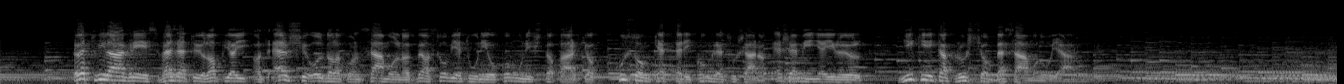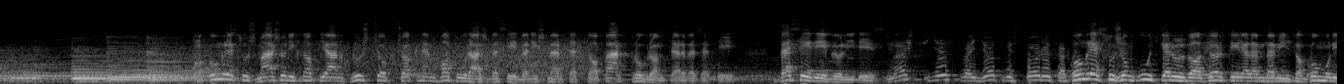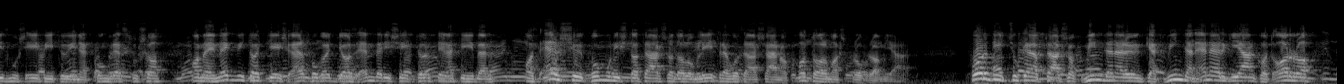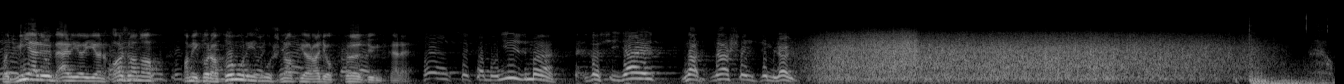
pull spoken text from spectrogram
Öt világrész vezető lapjai az első oldalakon számolnak be a Szovjetunió kommunista pártja 22. kongresszusának eseményeiről, Nikita Khrushchev beszámolójáról. A kongresszus második napján Khrushchev csak nem hat órás beszédben ismertette a párt programtervezetét. Beszédéből idézzük. Kongresszusunk úgy kerül be a történelembe, mint a kommunizmus építőinek kongresszusa, amely megvitatja és elfogadja az emberiség történetében az első kommunista társadalom létrehozásának hatalmas programját. Fordítsuk el, társak, minden erőnket, minden energiánkat arra, hogy mielőbb eljöjjön az a nap, amikor a kommunizmus napja ragyog földünk felett.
